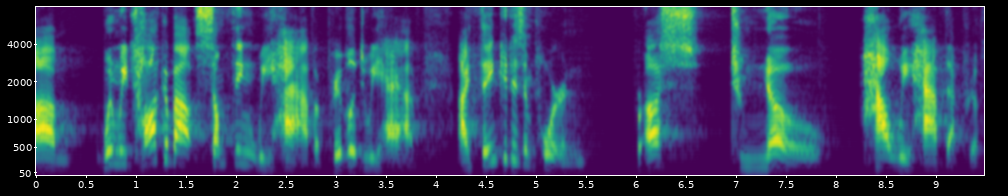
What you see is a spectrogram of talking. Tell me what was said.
um, when we talk about something we have, a privilege we have, I think it is important for us to know how we have that privilege.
